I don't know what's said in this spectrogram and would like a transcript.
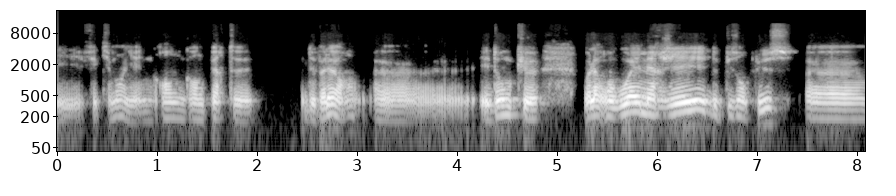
Et effectivement, il y a une grande, grande perte de valeur. Hein. Euh, et donc, euh, voilà, on voit émerger de plus en plus, euh,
